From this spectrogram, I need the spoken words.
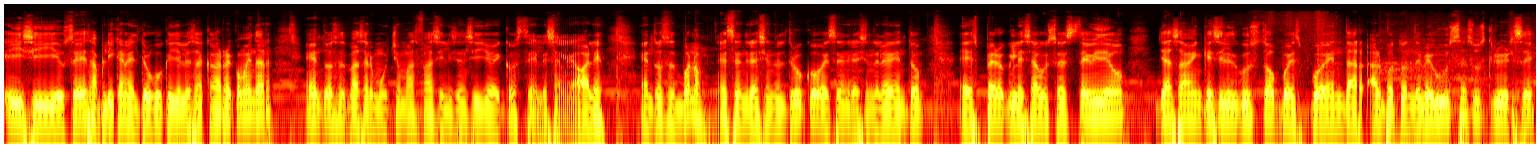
y si ustedes aplican el truco que yo les acabo de recomendar, entonces va a ser mucho más fácil y sencillo de que a ustedes les salga, ¿vale? Entonces, bueno, este vendría siendo el truco, este haciendo el evento. Espero que les haya gustado este video. Ya saben que si les gustó pues pueden dar al botón de me gusta, suscribirse,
